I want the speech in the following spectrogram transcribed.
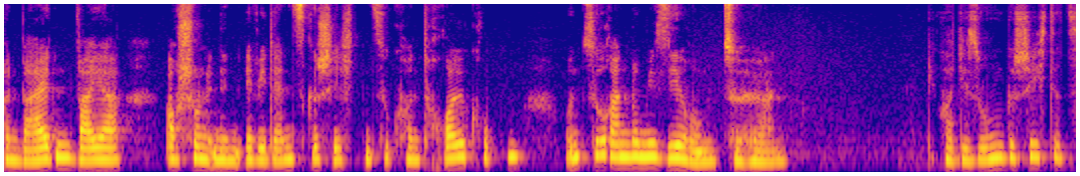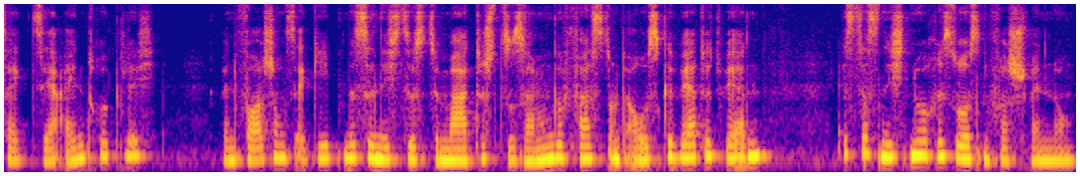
Von beiden war ja auch schon in den Evidenzgeschichten zu Kontrollgruppen und zu Randomisierungen zu hören. Die Cortisongeschichte zeigt sehr eindrücklich, wenn Forschungsergebnisse nicht systematisch zusammengefasst und ausgewertet werden, ist das nicht nur Ressourcenverschwendung,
